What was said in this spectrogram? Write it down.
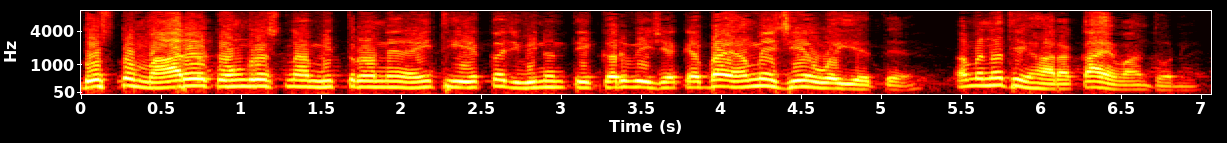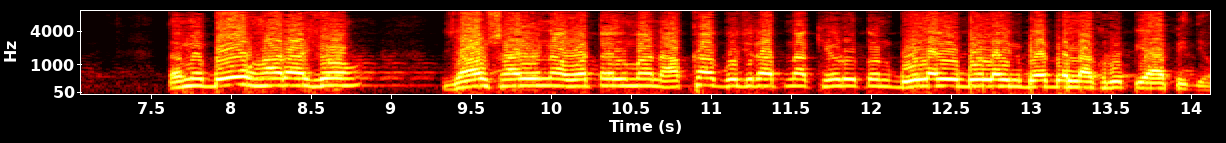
દોસ્તો, મારે કોંગ્રેસના મિત્રોને અહીંથી એક જ વિનંતી કરવી છે કે ભાઈ, અમે જે હોઈએ તે, અમે નથી હારા, કાંઈ વાંધો નહીં. તમે બહુ હારા છો. જાવ સાહેબના હોટલમાં આખા ગુજરાતના ખેડૂતોને બોલાવી બોલાવીને બે બે લાખ રૂપિયા આપી દો.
